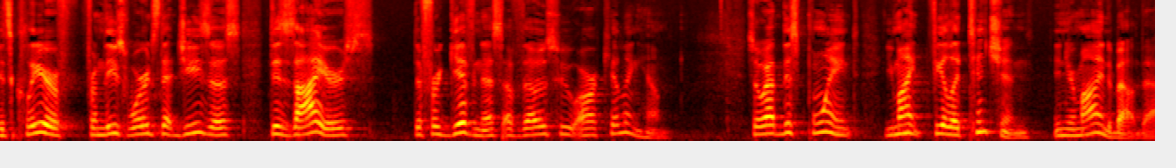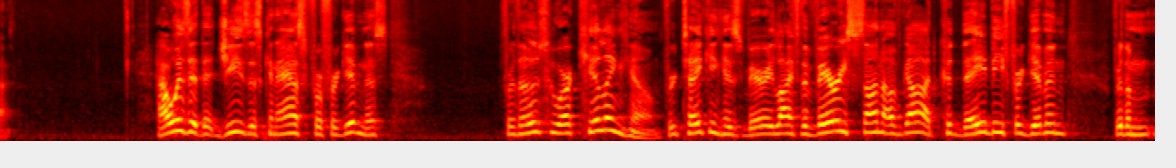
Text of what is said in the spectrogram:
It's clear from these words that Jesus desires the forgiveness of those who are killing him. So at this point, you might feel a tension in your mind about that. How is it that Jesus can ask for forgiveness for those who are killing him, for taking his very life? The very Son of God, could they be forgiven for the,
